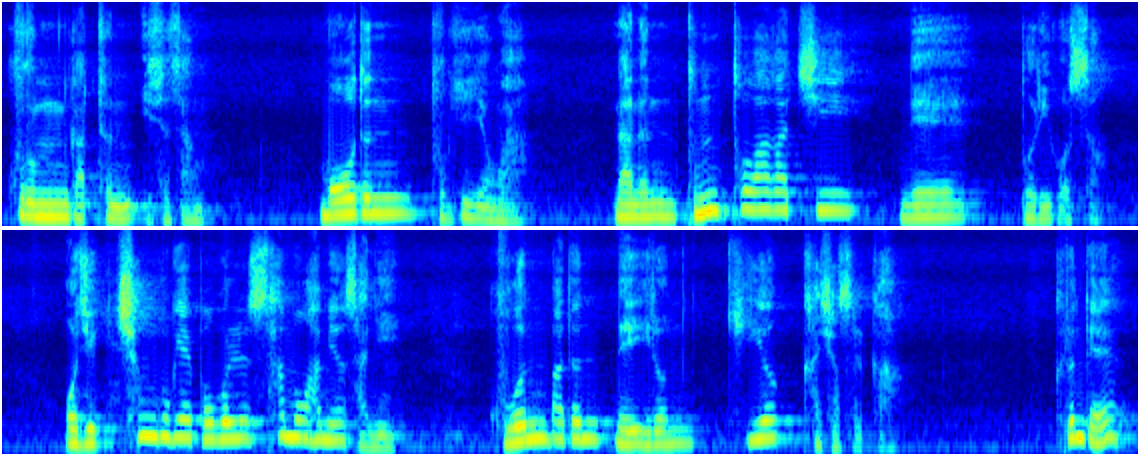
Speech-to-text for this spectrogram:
구름 같은 이 세상 모든 부귀영화 나는 분토와 같이 내 버리고서 오직 천국의 복을 사모하며 사니 구원받은 내 이름 기억하셨을까? 그런데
